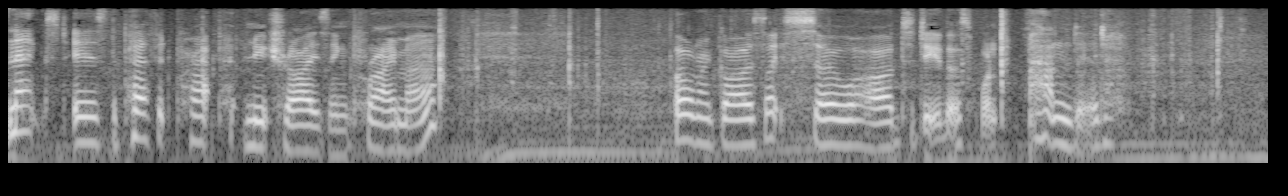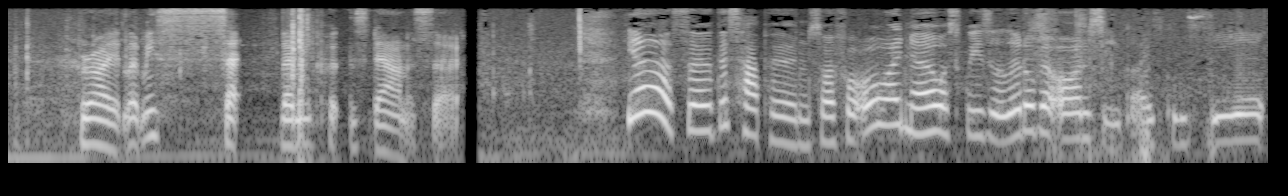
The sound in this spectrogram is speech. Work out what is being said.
next is the perfect prep neutralizing primer oh my god it's like so hard to do this one handed Right, let me set, let me put this down a sec. Yeah, so this happened. So I thought, oh, I know, I'll squeeze a little bit on so you guys can see it.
